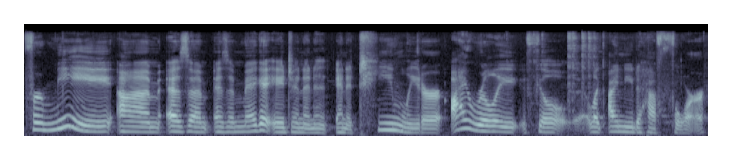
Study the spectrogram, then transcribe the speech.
for me, um, as a as a mega agent and a, and a, team leader, I really feel like I need to have four.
